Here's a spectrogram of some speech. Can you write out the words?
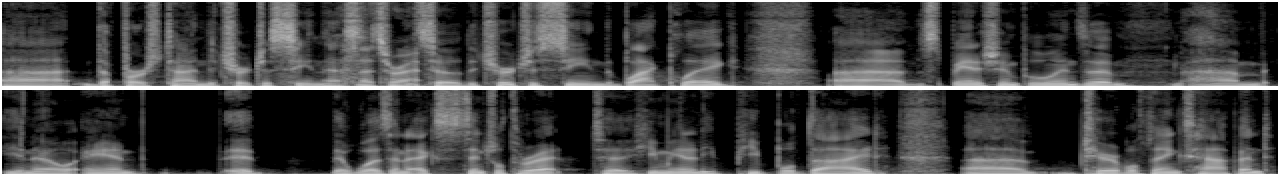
uh, the first time the church has seen this. That's right. So the church has seen the Black Plague, uh, Spanish influenza, um, you know, and it, it was an existential threat to humanity. People died, uh, terrible things happened.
